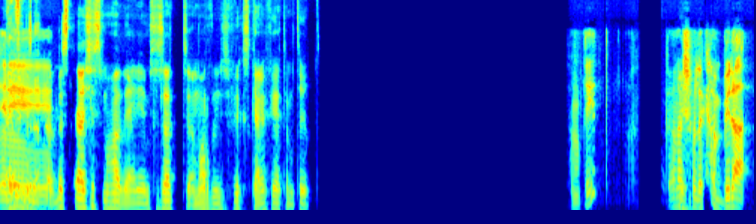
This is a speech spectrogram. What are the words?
يعني بس بس شو اسمه هذا يعني مسلسلات مارفل نتفليكس كان فيها تمطيط. تمطيط؟ أنا إيه. إيش لك كان بناء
